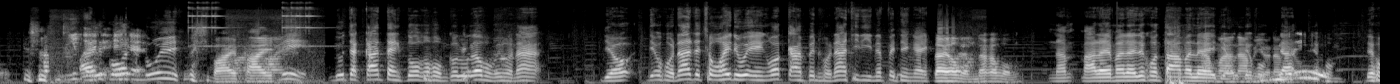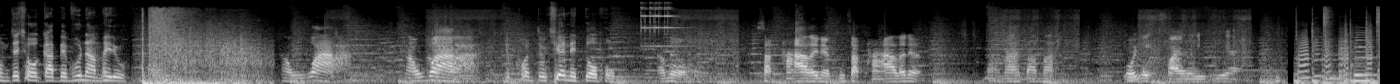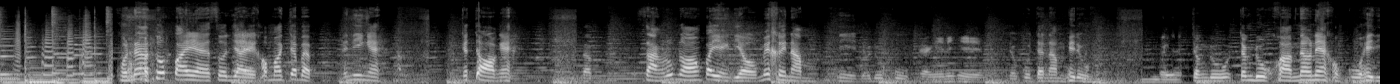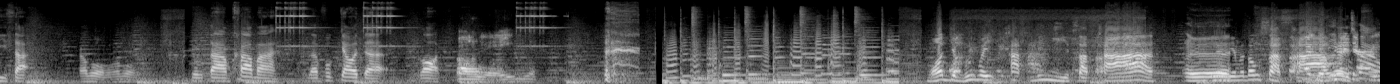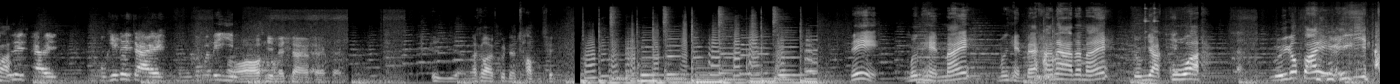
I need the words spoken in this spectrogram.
ยิดไปไอ้ทุกคนเหี้ยลุยไปไปนี่ดูจากการแต่งตัวของผมก็รู้แล้วผมเป็นหัวหน้า เดี๋ยวเดี๋ยวหัวหน้าจะโชว์ให้ดูเองว่าการเป็นหัวหน้าที่ดีนั้นเป็นยังไง ได้ครับผมนะครับผมนำมาเลยมาเลยทุกคนตามมาเลยตามเดี๋ยวมาเดี๋ยวผมนำอยู่จะเดี๋ยวผมเดี๋ยวผมจะโชว์การเป็นผู้นำให้ดูเอาว่าเอาว่าทุกคนจงเชื่อในตัวผม ครับผมศรัทธาเลยเนี่ยกูศรัทธาแล้วเนี่ย ตามมาตามมา โอ๊ย เหล็กไฟเลยไอ้เหี้ยหัวหน้าทั่วไปอะส่วนใหญ่เขามักจะแบบไอ้นี่ไงกระจอกไงแบบสั่งลูกน้องไปอย่างเดียวไม่เคยนำนี่เดี๋ยวดูกูอย่างนี้นี่เองเดี๋ยวกูจะนำให้ดู ไปเลยจงดูจงดูความแน่วแน่ของกูให้ดีซะครับผมครับผมจงตามข้ามา แล้วพวกเจ้าจะรอดต่อเลยไอ้เหี้ยมอสอย่าเพิ่งไปขัดนี่ศรัทธา เออ เรื่องนี้มันต้องศรัทธาคิดเว้ยในใจคิดในใจกูคิดในใจมึงก็ไม่ได้ยินอ๋อคิดในใจโอเคโอเคไอ้เหี้ยแล้วก่อนกูจะทำเฉยนี่ มึงเห็นไหม มึงเห็นไปข้างหน้านั่นไหมจงอยากกลัว ลุยเข้าไปไอ้เหี้ย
